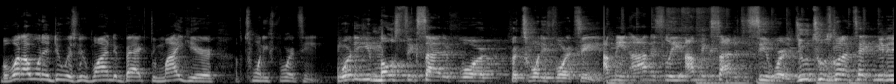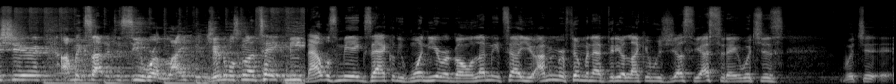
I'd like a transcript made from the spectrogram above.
But what I want to do is rewind it back through my year of 2014. What are you most excited for for 2014? I mean, honestly, I'm excited to see where YouTube's gonna take me this year. I'm excited to see where life in general is gonna take me. That was me exactly one year ago, and let me tell you, I remember filming that video like it was just yesterday, which is, which is.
